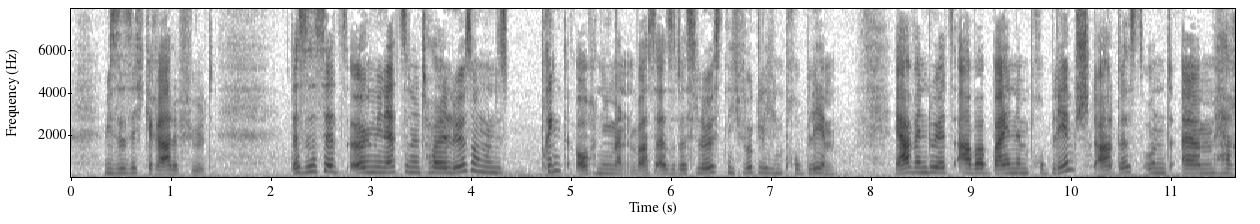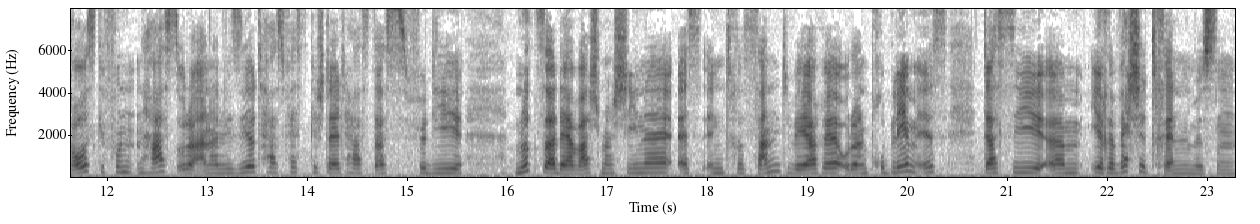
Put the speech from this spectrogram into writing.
wie sie sich gerade fühlt das ist jetzt irgendwie nicht so eine tolle Lösung und es bringt auch niemandem was. Also das löst nicht wirklich ein Problem. Ja, wenn du jetzt aber bei einem Problem startest und ähm, herausgefunden hast oder analysiert hast, festgestellt hast, dass für die Nutzer der Waschmaschine es interessant wäre oder ein Problem ist, dass sie ähm, ihre Wäsche trennen müssen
